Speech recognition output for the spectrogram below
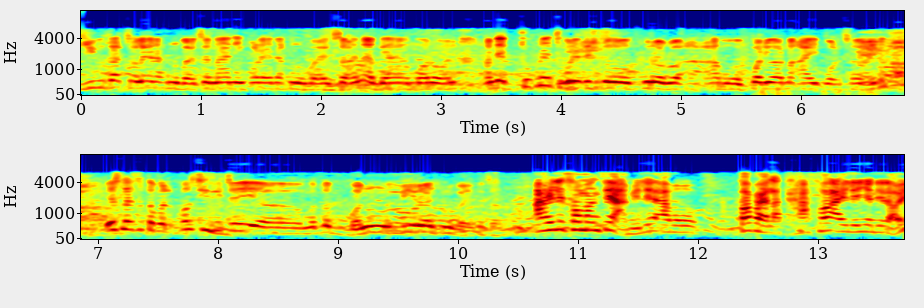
जीविका चलाइराख्नु भएको छ नानी पढाइराख्नु भएको छ होइन बिहा मरो होइन अन्य थुप्रै थुप्रै त्यस्तो कुरोहरू अब परिवारमा आइपर्छ होइन यसलाई चाहिँ तपाईँले कसरी चाहिँ मतलब भनौँ लिइराख्नु भएको छ? अहिलेसम्म चाहिँ हामीले अब तपाईँहरूलाई थाहा छ अहिले यहाँनिर है?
